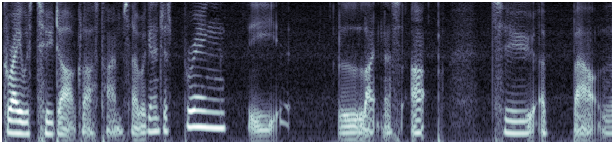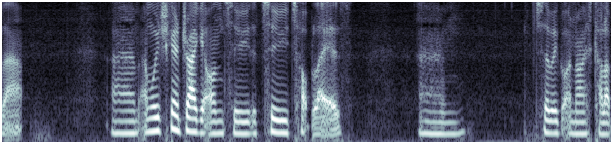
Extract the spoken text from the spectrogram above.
grey was too dark last time, so we're going to just bring the lightness up to about that. Um, and we're just going to drag it onto the two top layers. Um, so we've got a nice colour.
